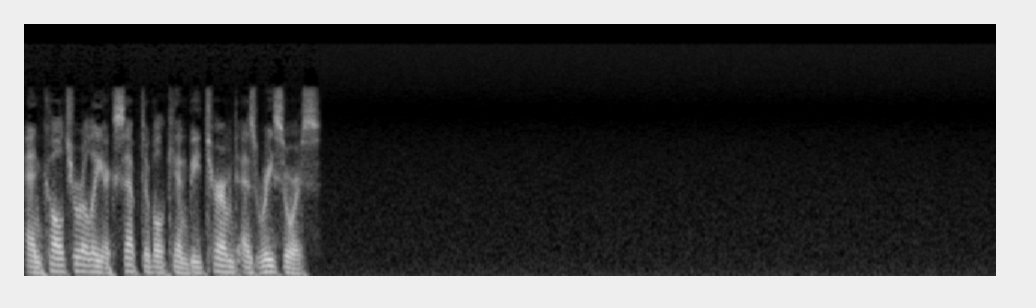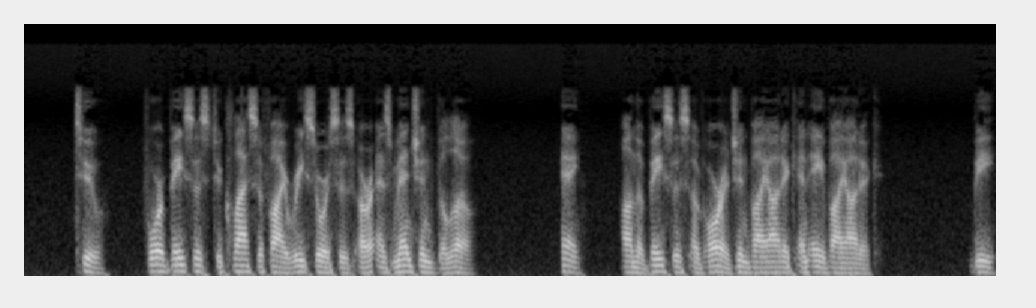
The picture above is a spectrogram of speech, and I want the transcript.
and culturally acceptable can be termed as resource. Two, four bases to classify resources are as mentioned below. A. On the basis of origin biotic and abiotic. B.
